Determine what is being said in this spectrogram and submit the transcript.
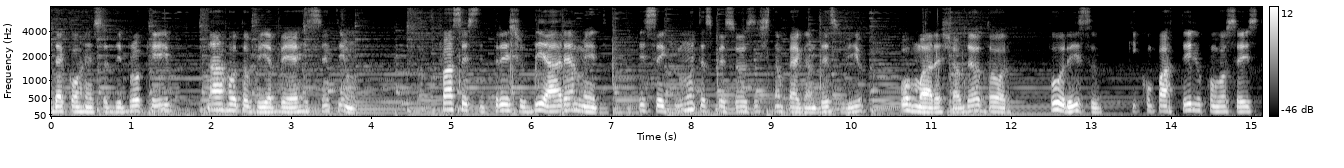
decorrência de bloqueio na rodovia BR-101. Faça esse trecho diariamente e sei que muitas pessoas estão pegando desvio por Marechal Deodoro. Por isso que compartilho com vocês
